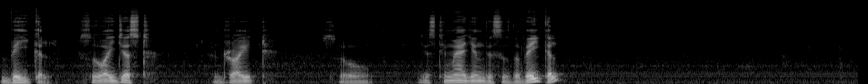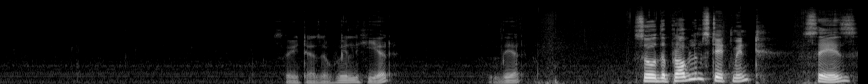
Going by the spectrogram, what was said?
vehicle. So, I just draw it. So, just imagine this is the vehicle. So, it has a wheel here, there. So, the problem statement says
